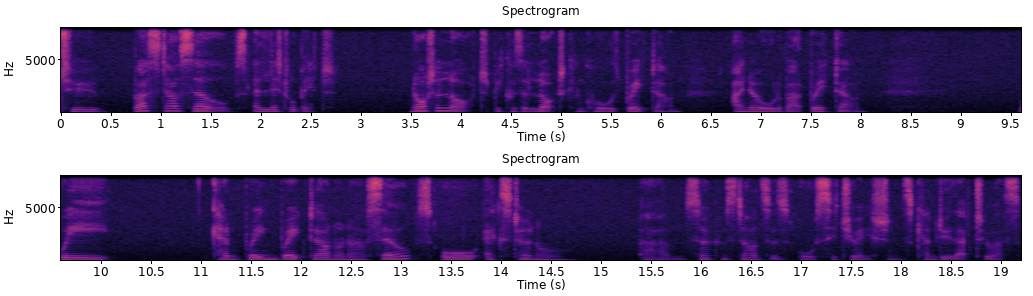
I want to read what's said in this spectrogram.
to bust ourselves a little bit. Not a lot, because a lot can cause breakdown. I know all about breakdown. We can bring breakdown on ourselves or external um, circumstances or situations can do that to us.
